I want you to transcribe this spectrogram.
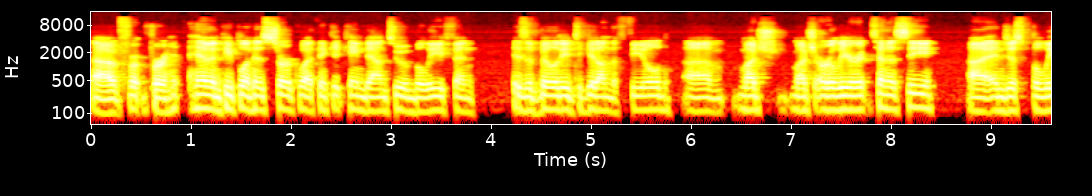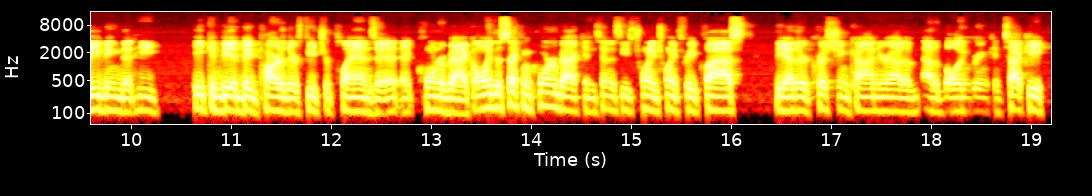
uh, for for him and people in his circle, I think it came down to a belief in his ability to get on the field um, much much earlier at Tennessee, uh, and just believing that he he can be a big part of their future plans at, at cornerback. Only the second cornerback in Tennessee's 2023 class. The other Christian Conyer out of out of Bowling Green, Kentucky,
